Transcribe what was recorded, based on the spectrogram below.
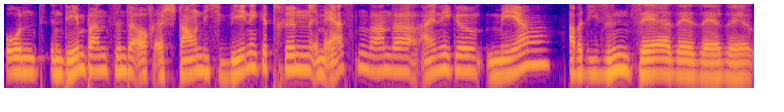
Und in dem Band sind da auch erstaunlich wenige drin. Im ersten waren da einige mehr, aber die sind sehr, sehr, sehr, sehr,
